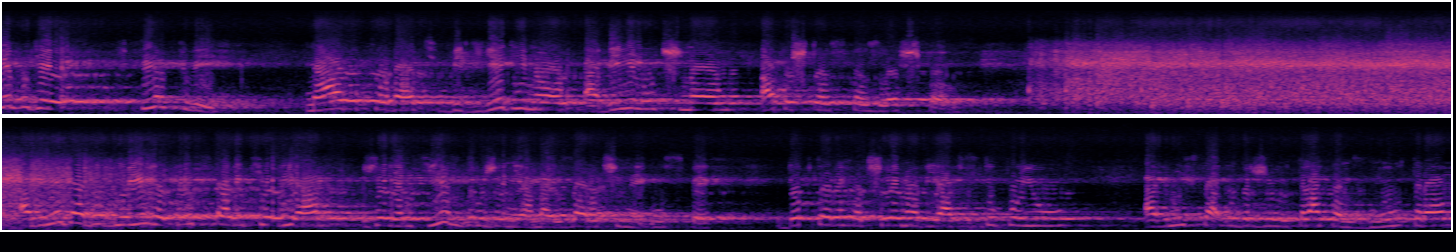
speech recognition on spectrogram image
nebude v cirkvi nárokovať byť jedinou a výlučnou apoštolskou zložkou. Ak nezabudnú jeho predstavitelia, že len tie združenia majú zaručený úspech, do ktorého členovia vstupujú a v nich sa udržujú tlakom znútra,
